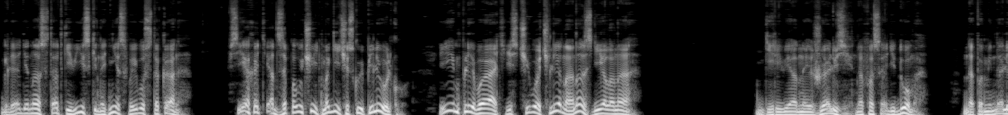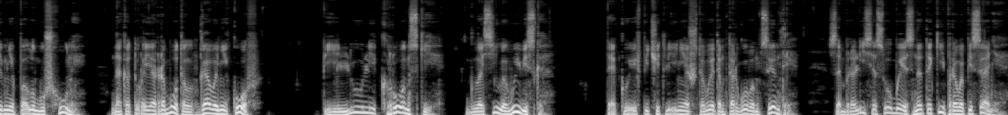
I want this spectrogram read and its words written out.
глядя на остатки виски на дне своего стакана. Все хотят заполучить магическую пилюльку. Им плевать, из чего члена она сделана. Деревянные жалюзи на фасаде дома напоминали мне палубу шхуны, на которой я работал в гавани Ков. «Пилюли Кронски», — гласила вывеска. Такое впечатление, что в этом торговом центре собрались особые знатоки правописания.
